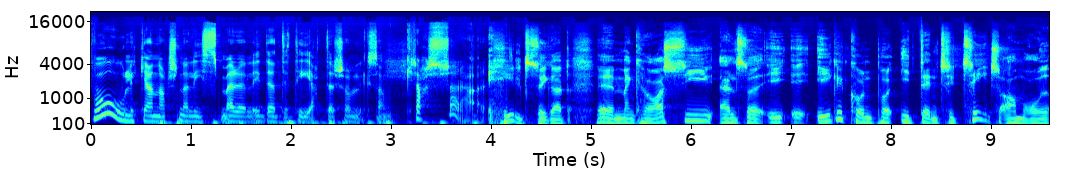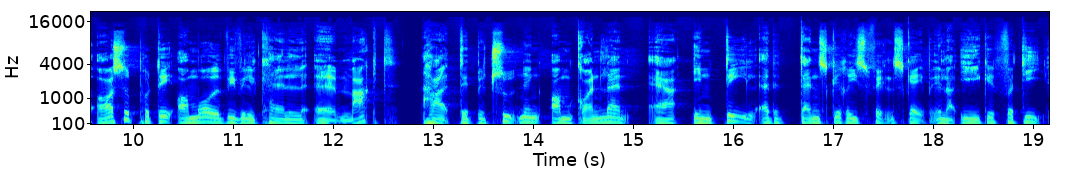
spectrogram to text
Två olika nationalismer eller identiteter som liksom kraschar här. Helt sikkert. Eh, man kan også sige, altså ikke kun på identitetsområdet, også på det område, vi vil kalde eh, magt, har det betydning, om Grønland er en del af det danske rigsfællesskab eller ikke, fordi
